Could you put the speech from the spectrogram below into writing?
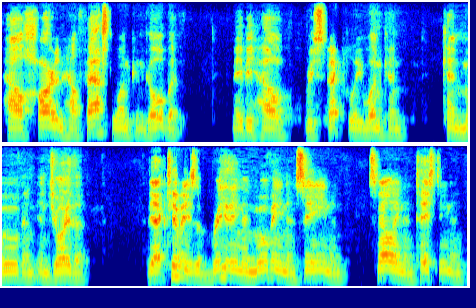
how hard and how fast one can go, but maybe how respectfully one can can move and enjoy the the activities of breathing and moving and seeing and smelling and tasting and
